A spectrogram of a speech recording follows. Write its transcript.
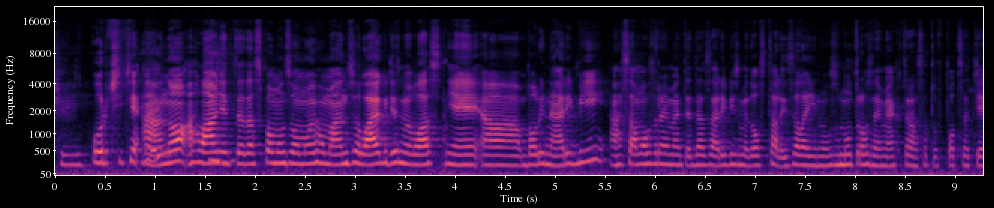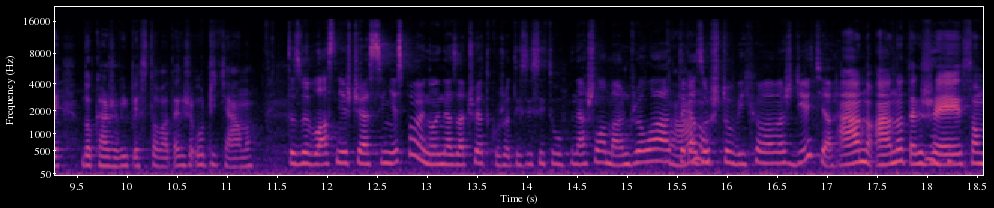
Či... Určite áno a hlavne teda s pomocou môjho manžela, kde sme vlastne uh, boli na ryby a samozrejme teda za ryby sme dostali zeleninu z vnútrozemia, ktorá sa tu v podstate dokáže vypestovať, takže určite áno. To sme vlastne ešte asi nespomenuli na začiatku, že ty si si tu našla manžela a áno. teraz už tu vychovávaš dieťa. Áno, áno, takže som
